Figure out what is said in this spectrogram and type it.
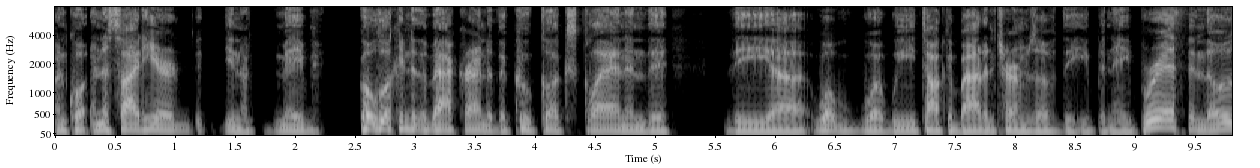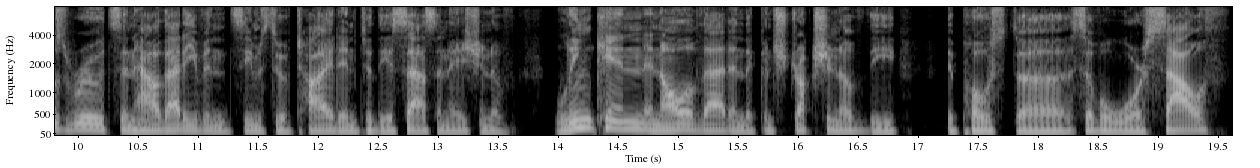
unquote. And aside here, you know, maybe go look into the background of the Ku Klux Klan and the the uh, what what we talked about in terms of the B'nai B'rith and those roots and how that even seems to have tied into the assassination of Lincoln and all of that and the construction of the the post uh, Civil War South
